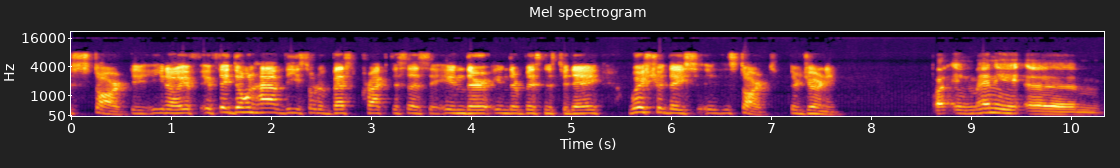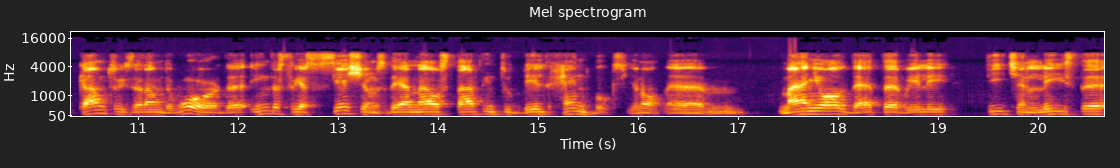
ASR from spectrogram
start? You know, if, if they don't have these sort of best practices in their in their business today, where should they start their journey? Well, in many um, countries around the world, uh, industry associations they are now starting to build handbooks. You know, um, manual that uh, really teach and list uh,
